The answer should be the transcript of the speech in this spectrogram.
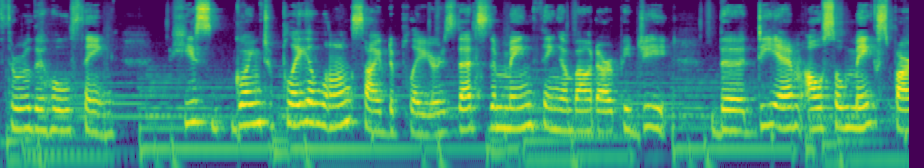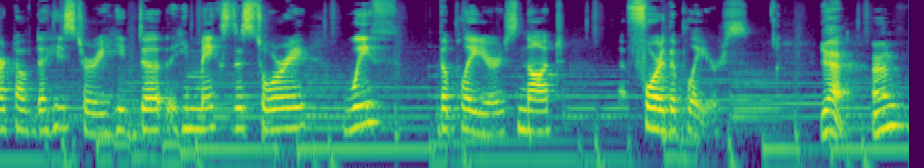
through the whole thing. He's going to play alongside the players. That's the main thing about RPG the DM also makes part of the history. He does he makes the story with the players, not for the players. Yeah, and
